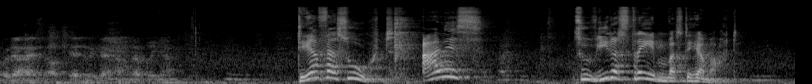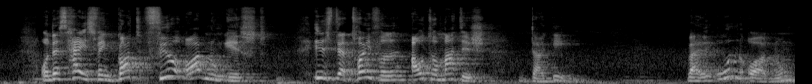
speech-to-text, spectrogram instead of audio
Aber der heißt auch der Durcheinanderbringer. Der versucht, alles zu widerstreben, was der Herr macht. Und das heißt, wenn Gott für Ordnung ist, ist der Teufel automatisch dagegen. Weil Unordnung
